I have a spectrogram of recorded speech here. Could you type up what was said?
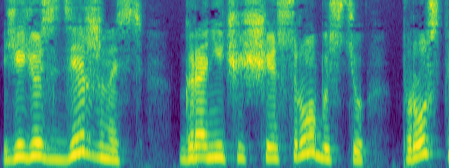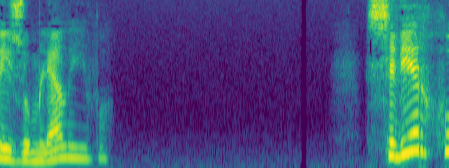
Ее сдержанность — граничащее с робостью, просто изумляло его. Сверху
